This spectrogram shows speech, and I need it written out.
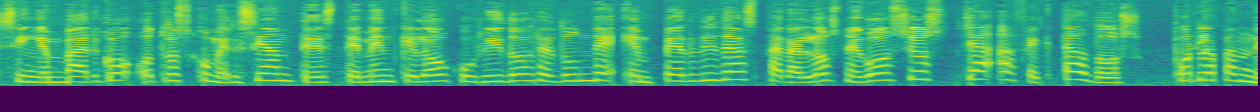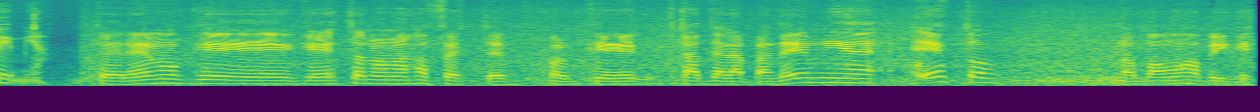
Sin embargo, otros comerciantes temen que lo ocurrido redunde en pérdidas para los negocios ya afectados por la pandemia. Esperemos que, que esto no nos afecte, porque tras de la pandemia, esto nos vamos a pique.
